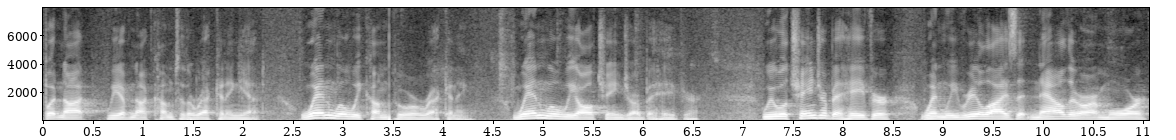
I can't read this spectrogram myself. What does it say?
but not, we have not come to the reckoning yet. When will we come to a reckoning? When will we all change our behavior? We will change our behavior when we realize that now there are more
